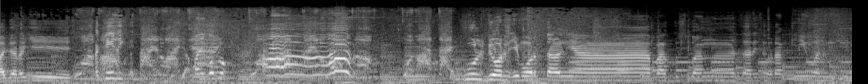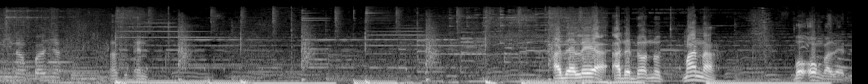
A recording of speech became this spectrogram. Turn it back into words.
Ajar lagi. Ajar lagi. Siapa goblok? Ah. Cooldown immortalnya bagus banget dari seorang Iwan ini nampaknya. Langsung end. Ada Lea, ada Nonut. Mana? Bohong kalian.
